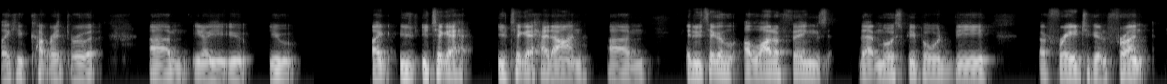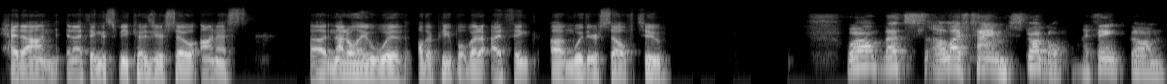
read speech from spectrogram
like you cut right through it. Um, you know, you you you like you you take a you take it head on. Um, and you take a, a lot of things that most people would be afraid to confront head on. And I think it's because you're so honest, uh, not only with other people, but I think um, with yourself too. Well, that's a lifetime struggle. I think um,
